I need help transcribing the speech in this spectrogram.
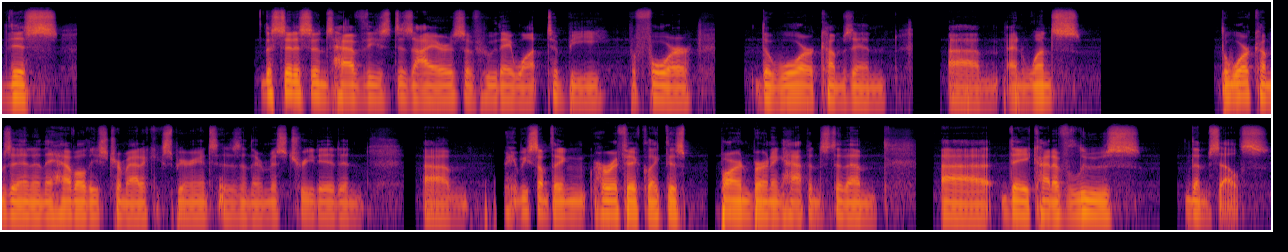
this the citizens have these desires of who they want to be before the war comes in. Um, and once the war comes in and they have all these traumatic experiences and they're mistreated and um, maybe something horrific like this barn burning happens to them uh, they kind of lose themselves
